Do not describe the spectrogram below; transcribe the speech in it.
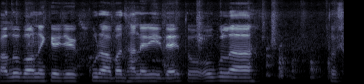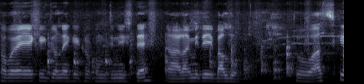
বালু বা অনেকে যে কুড়া বা ধানেরই দেয়, তো ওগুলা তো সবাই এক একজন এক এক রকম জিনিস দেয়, আর আমি দিই বালু। তো আজকে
